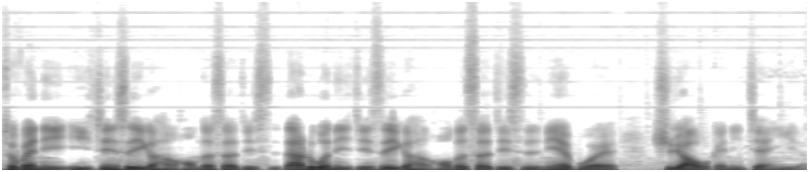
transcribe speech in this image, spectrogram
除非你已经是一个很红的设计师。但如果你已经是一个很红的设计师，你也不会需要我给你建议了。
